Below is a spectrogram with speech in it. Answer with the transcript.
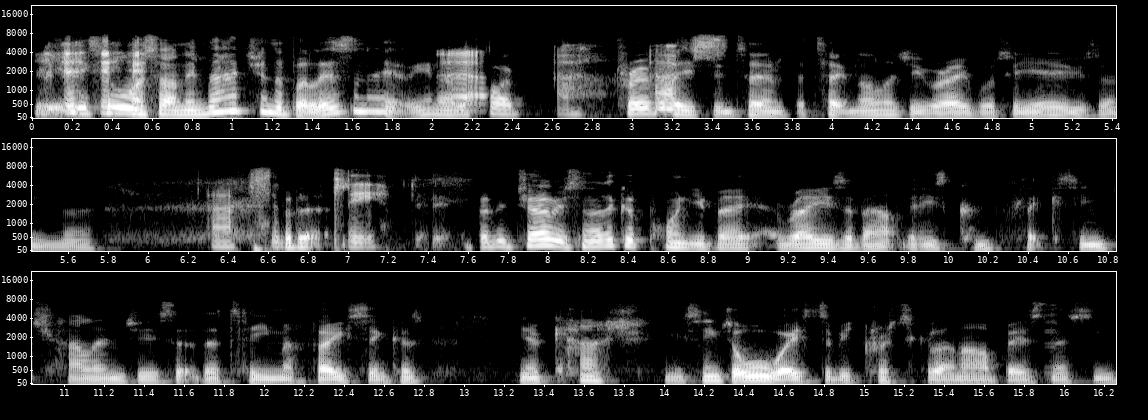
it's almost unimaginable isn't it you know we're quite ah, privileged in terms of the technology we're able to use and uh, absolutely but, uh, but joe it's another good point you raise about these conflicting challenges that the team are facing because you know cash seems always to be critical in our business and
